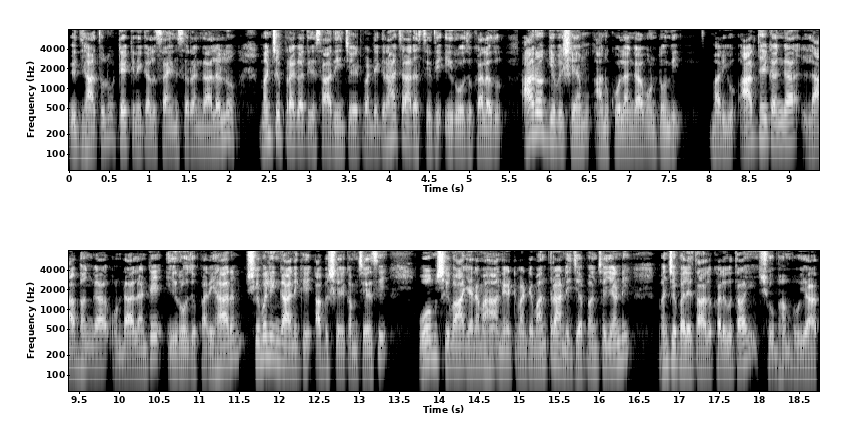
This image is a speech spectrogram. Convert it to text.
విద్యార్థులు టెక్నికల్ సైన్స్ రంగాలలో మంచి ప్రగతి సాధించేటువంటి గ్రహచార స్థితి ఈరోజు కలదు. ఆరోగ్య విషయం అనుకూలంగా ఉంటుంది. మరియు ఆర్థికంగా లాభంగా ఉండాలంటే ఈరోజు పరిహారం శివలింగానికి అభిషేకం చేసి ఓం శివాయ నమః అనేటువంటి మంత్రాన్ని జపం చేయండి. మంచి ఫలితాలు కలుగుతాయి. శుభం భూయాత్.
